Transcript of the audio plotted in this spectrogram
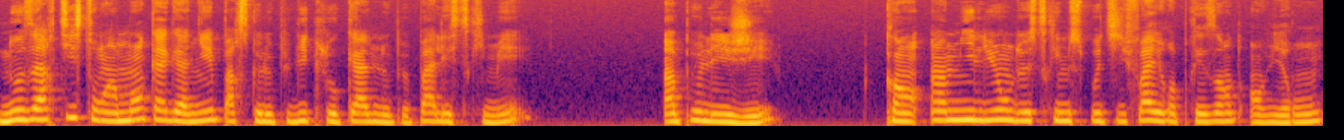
nos artistes ont un manque à gagner parce que le public local ne peut pas les streamer un peu léger, quand un million de streams Spotify représente environ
